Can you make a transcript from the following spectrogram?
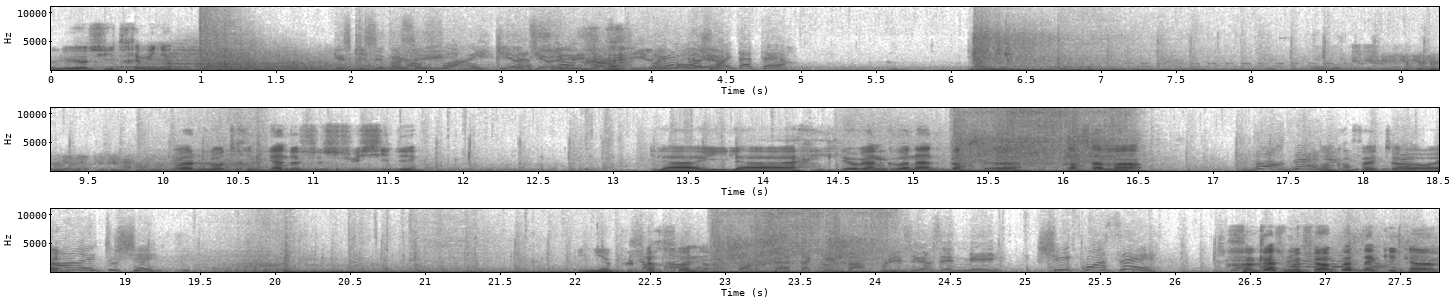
Lui aussi, très mignon. Qu'est-ce qui s'est passé L'enfoiré Qui a La tiré cible est hostile. Delta Répondez. 3 est à terre Voilà, l'autre, il vient de se suicider. Il a, il a, il a ouvert une grenade dans sa, dans sa main. Bordel Donc en fait, euh, ouais. 1 est touché. Il n'y a plus personne. On se fait attaquer par plusieurs ennemis Je suis coincé Donc là, je me fais un peu attaquer quand même.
